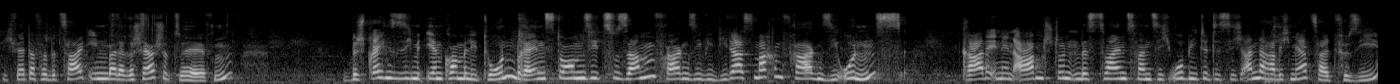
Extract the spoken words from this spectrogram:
Ich werde dafür bezahlt, Ihnen bei der Recherche zu helfen. Besprechen Sie sich mit Ihren Kommilitonen, brainstormen Sie zusammen, fragen Sie, wie die das machen, fragen Sie uns. Gerade in den Abendstunden bis 22 Uhr bietet es sich an, da habe ich mehr Zeit für Sie.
